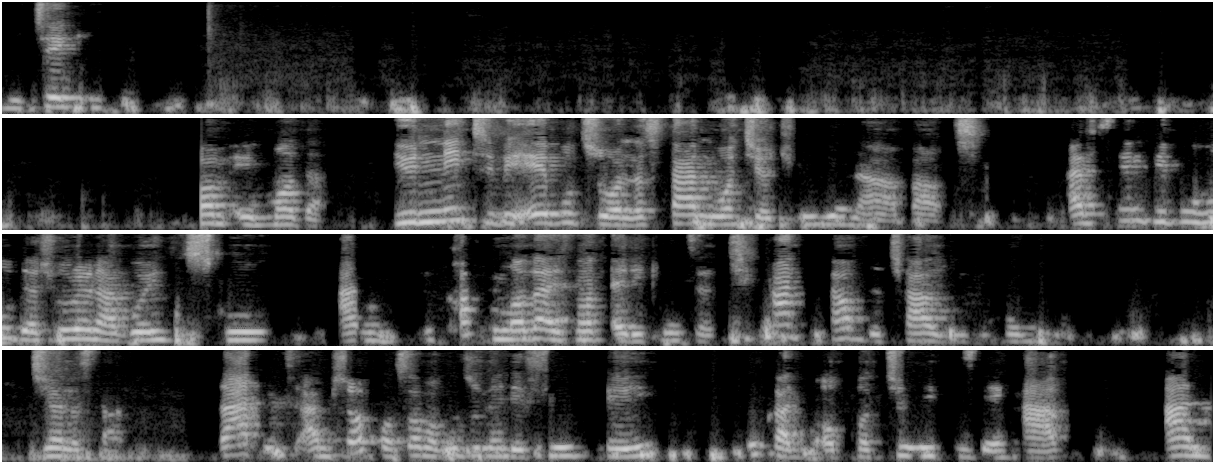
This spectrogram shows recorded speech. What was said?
you take become a mother, you need to be able to understand what your children are about. I've seen people who their children are going to school and because the mother is not educated, she can't help the child with the home. Do you understand? That is, I'm sure for some of those women, they feel pain, look at the opportunities they have, and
